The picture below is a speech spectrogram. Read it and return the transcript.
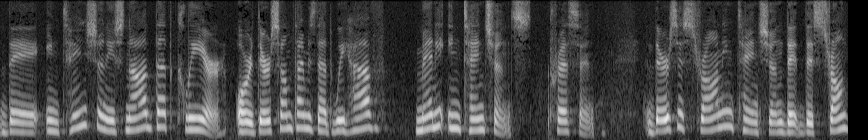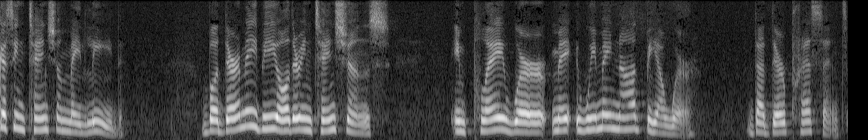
the intention is not that clear, or there's sometimes that we have many intentions present. There's a strong intention that the strongest intention may lead, but there may be other intentions in play where may, we may not be aware that they're present,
